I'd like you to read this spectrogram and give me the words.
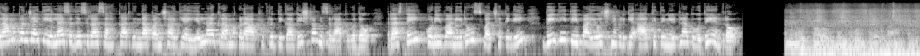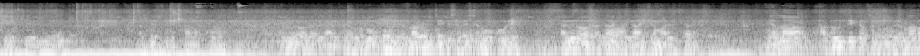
ಗ್ರಾಮ ಪಂಚಾಯಿತಿ ಎಲ್ಲ ಸದಸ್ಯರ ಸಹಕಾರದಿಂದ ಪಂಚಾಯಿತಿಯ ಎಲ್ಲ ಗ್ರಾಮಗಳ ಅಭಿವೃದ್ಧಿಗಾಗಿ ಶ್ರಮಿಸಲಾಗುವುದು. ರಸ್ತೆ, ಕುಡಿಯುವ ನೀರು, ಸ್ವಚ್ಛತೆಗೆ ಬೀದಿ ದೀಪ ಯೋಜನೆಗಳಿಗೆ ಆದ್ಯತೆ ನೀಡಲಾಗುವುದು ಎಂದರು. ಎಲ್ಲ ಪಂಚಾಯಿತಿ ಸದಸ್ಯರು ಕೂಡಿ ಅವಿರೋಧವಾಗಿ ಆಯ್ಕೆ ಮಾಡಿರ್ತಾರೆ. ಎಲ್ಲ ಅಭಿವೃದ್ಧಿ ಕೆಲಸಗಳು ಎಲ್ಲರ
